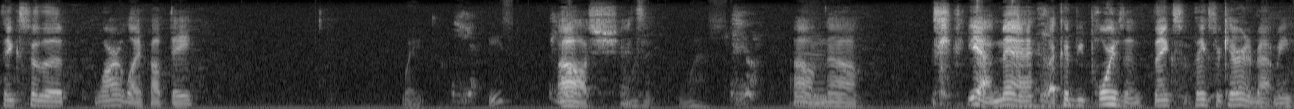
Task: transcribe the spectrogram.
Thanks for the wildlife update. Wait, east? Oh shit. was it west? Oh no. yeah, meh. I could be poisoned. Thanks, thanks for caring about me.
